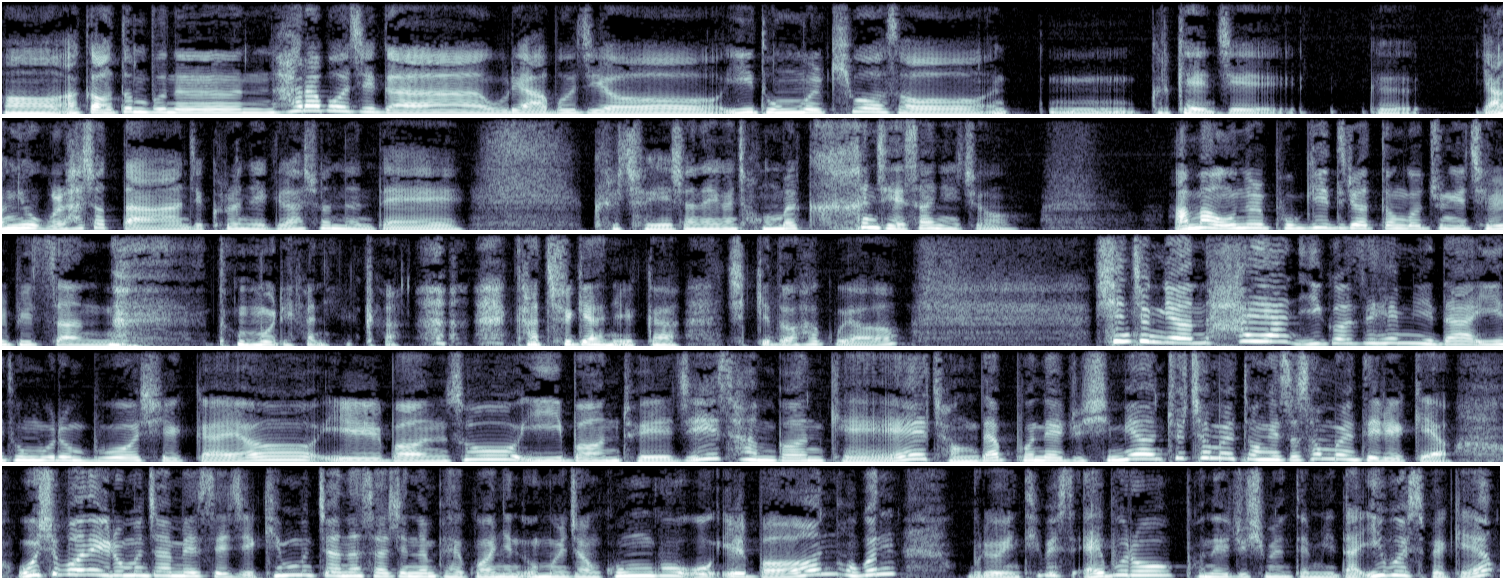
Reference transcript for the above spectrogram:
어, 아까 어떤 분은 할아버지가 우리 아버지요, 이 동물 키워서, 음, 그렇게 이제, 그, 양육을 하셨다. 이제 그런 얘기를 하셨는데, 그렇죠. 예전에 이건 정말 큰 재산이죠. 아마 오늘 보기 드렸던 것 중에 제일 비싼 동물이 아닐까, 가축이 아닐까 싶기도 하고요. 신축년 하얀 이것의 해입니다. 이 동물은 무엇일까요? 1번 소, 2번 돼지, 3번 개. 정답 보내주시면 추첨을 통해서 선물 드릴게요. 50원의 유료 문자 메시지, 긴 문자나 사진은 100원인 우물정 0951번 혹은 무료인 TBS 앱으로 보내주시면 됩니다. 2부에서 뵐게요.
